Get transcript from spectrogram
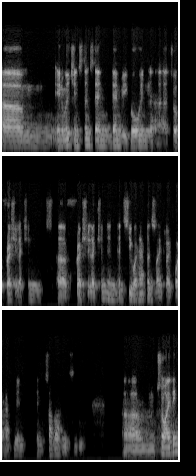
Um, in which instance, then then we go in uh, to a fresh election, uh, fresh election, and, and see what happens. Like like what happened in in Sabah recently. Um, so I think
